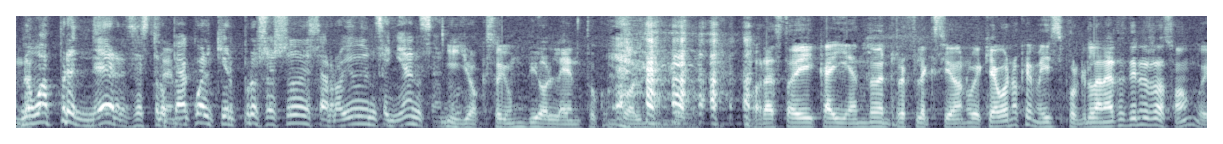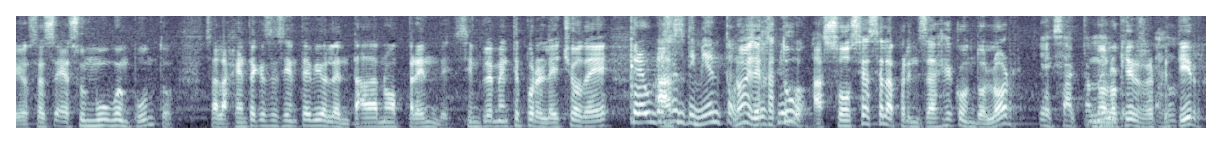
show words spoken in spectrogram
no va a aprender, se estropea Sí. cualquier proceso de desarrollo de enseñanza. ¿no? Y yo que soy un violento con todo el mundo. Ahora estoy cayendo en reflexión, güey. Qué bueno que me dices, porque la neta tienes razón, güey. O sea, es, es un muy buen punto. O sea, la gente que se siente violentada no aprende. Simplemente por el hecho de... Crea un resentimiento, No, y ¿sí deja tú. Asocias el aprendizaje con dolor. Exactamente. No lo quieres repetir.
